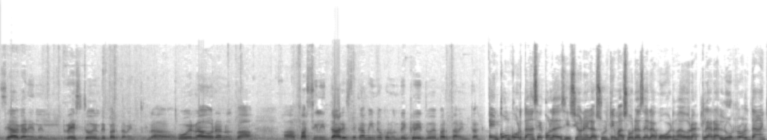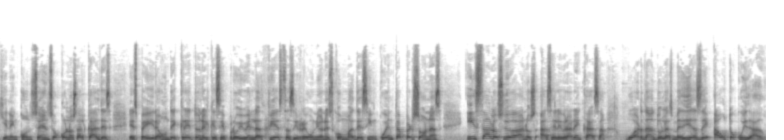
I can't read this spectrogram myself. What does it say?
se hagan en el resto del departamento. La gobernadora nos va a facilitar este camino con un decreto departamental. En concordancia con la decisión en las últimas horas de la gobernadora Clara Luz Roldán, quien en consenso con los alcaldes expedirá un decreto en el que se prohíben las fiestas y reuniones con más de 50 personas, insta a los ciudadanos a celebrar en casa, guardando las medidas de autocuidado.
